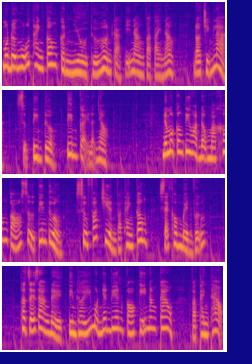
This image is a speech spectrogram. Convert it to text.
một đội ngũ thành công cần nhiều thứ hơn cả kỹ năng và tài năng, đó chính là sự tin tưởng, tin cậy lẫn nhau. Nếu một công ty hoạt động mà không có sự tin tưởng, sự phát triển và thành công sẽ không bền vững. Thật dễ dàng để tìm thấy một nhân viên có kỹ năng cao và thành thạo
